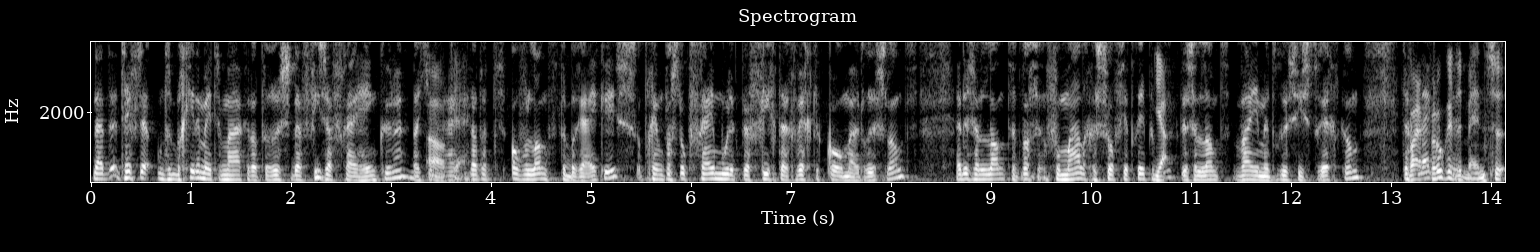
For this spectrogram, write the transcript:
Nou, het heeft er om te beginnen mee te maken dat de Russen daar visavrij heen kunnen. Dat, je Ah, dat het over land te bereiken is. Op een gegeven moment was het ook vrij moeilijk per vliegtuig weg te komen uit Rusland. Het is een land, het was een voormalige Sovjetrepubliek. Ja. Dus een land waar je met Russisch terecht kan. Waar Tegelijkertijd- vroeger de mensen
